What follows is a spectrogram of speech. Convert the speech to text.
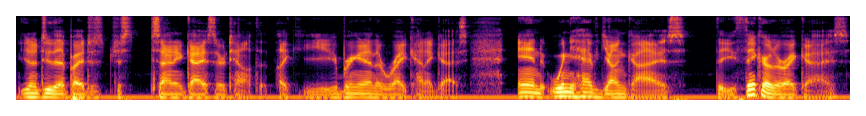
you don't do that by just just signing guys that are talented. Like you're bringing in the right kind of guys, and when you have young guys that you think are the right guys,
